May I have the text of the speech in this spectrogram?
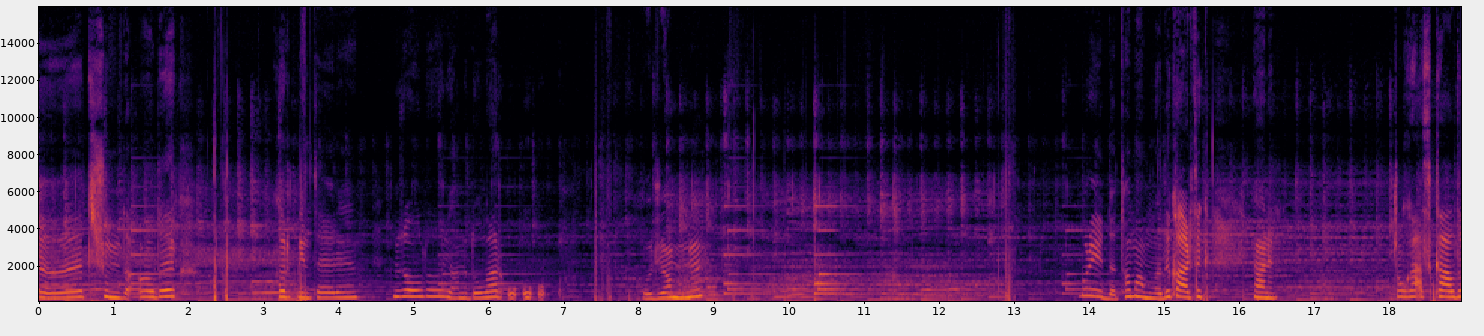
Evet, şunu da aldık. 40 bin TL'miz oldu. Yani dolar o o o. Hocam bu ne? Burayı da tamamladık artık. Yani çok az kaldı.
